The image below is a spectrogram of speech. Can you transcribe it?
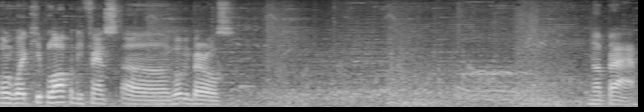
Always keep lock on defense uh, goblin barrels. Not bad.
